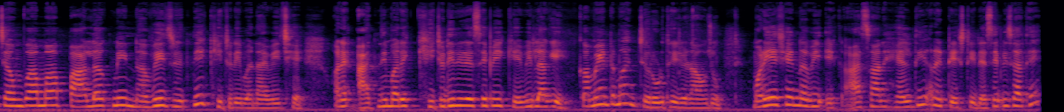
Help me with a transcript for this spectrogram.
જમવામાં પાલકની નવી જ રીતની ખીચડી બનાવી છે. અને આજની મારી ખીચડીની રેસીપી કેવી લાગી? કમેન્ટમાં જરૂરથી જણાવજો. મળીએ છીએ નવી એક આસાન હેલ્ધી અને ટેસ્ટી રેસીપી સાથે.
